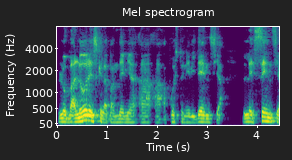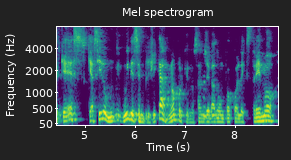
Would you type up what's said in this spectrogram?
los valores que la pandemia ha, puesto en evidencia, la esencia, que, es, que ha sido muy, muy de simplificar, ¿no? Porque nos han llevado un poco al extremo,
